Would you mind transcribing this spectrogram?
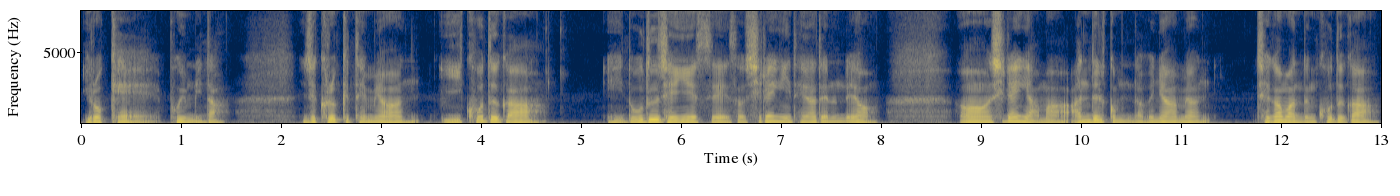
이렇게 보입니다. 이제 그렇게 되면 이 코드가 이 노드.js에서 실행이 돼야 되는데요. 어, 실행이 아마 안 될 겁니다. 왜냐하면 제가 만든 코드가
